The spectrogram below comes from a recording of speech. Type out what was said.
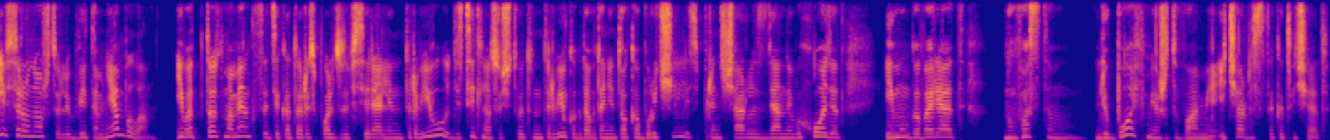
И все равно, что любви там не было. И вот тот момент, кстати, который используется в сериале интервью, действительно существует интервью, когда вот они только обручились, принц Чарльз с Дианой выходят, ему говорят, ну у вас там любовь между вами, и Чарльз так отвечает,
